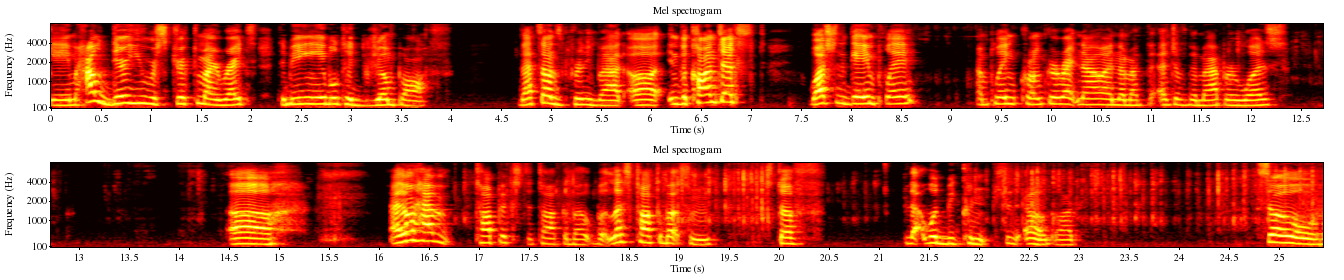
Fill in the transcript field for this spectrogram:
game? How dare you restrict my rights to being able to jump off? That sounds pretty bad. Uh, in the context, watch the gameplay. I'm playing Krunker right now, and I'm at the edge of the map, or was. Uh, I don't have topics to talk about, but let's talk about some stuff that would be considered. Oh God. So,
